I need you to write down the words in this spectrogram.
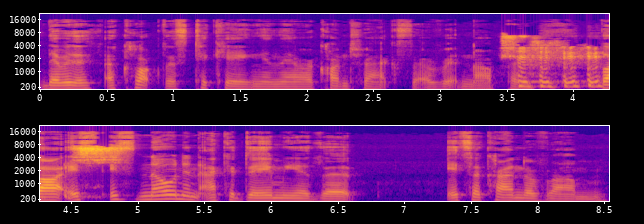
there is a, a, clock that's ticking, and there are contracts that are written up. And, but it's it's known in academia that it's a kind of um,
